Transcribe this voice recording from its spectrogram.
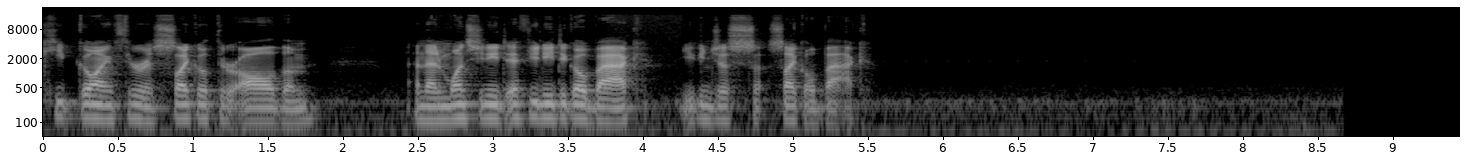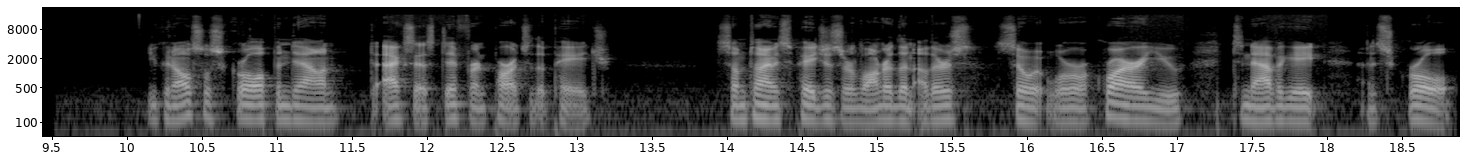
keep going through and cycle through all of them. And then once you need, if you need to go back, you can just cycle back. You can also scroll up and down to access different parts of the page. Sometimes pages are longer than others, so it will require you to navigate and scroll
